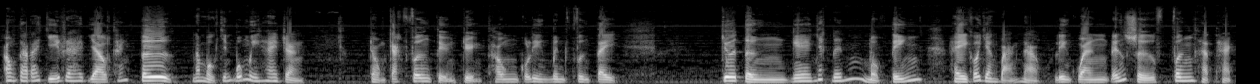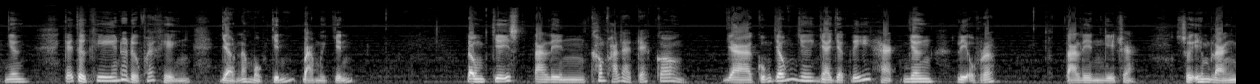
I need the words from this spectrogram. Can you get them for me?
ông ta đã chỉ ra vào tháng 4 năm 1942 rằng trong các phương tiện truyền thông của Liên minh phương Tây chưa từng nghe nhắc đến một tiếng hay có văn bản nào liên quan đến sự phân hạch hạt nhân kể từ khi nó được phát hiện vào năm 1939. Đồng chí Stalin không phải là trẻ con và cũng giống như nhà vật lý hạt nhân Leorov. Stalin nghĩ rằng Sự im lặng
